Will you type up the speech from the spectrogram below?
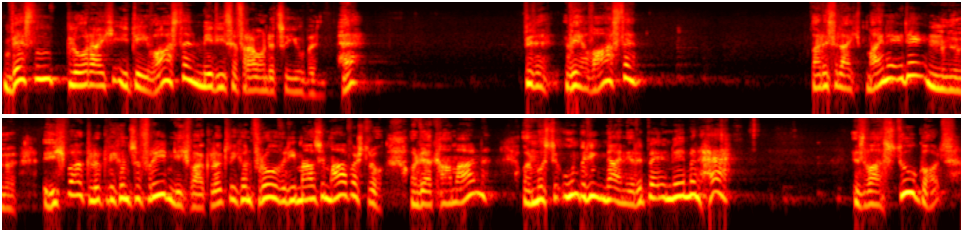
wessen glorreiche Idee war es denn, mir diese Frau unterzujubeln? Hä? Bitte, wer war es denn? War das vielleicht meine Idee? Nö, ich war glücklich und zufrieden. Ich war glücklich und froh wie die Maus im Haferstroh. Und wer kam an und musste unbedingt mir eine Rippe entnehmen? Hä? Das warst du, Gott.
